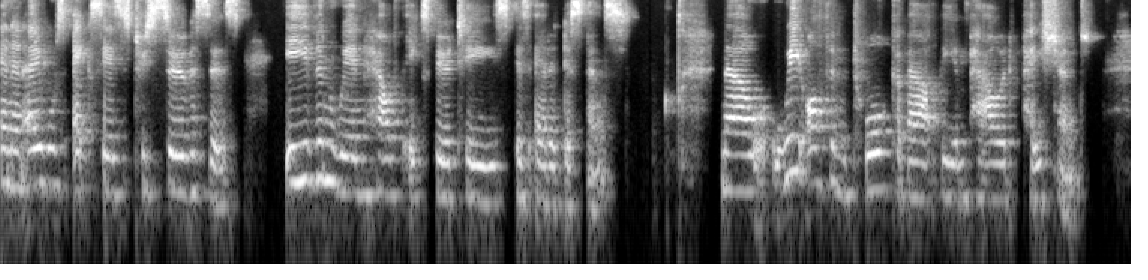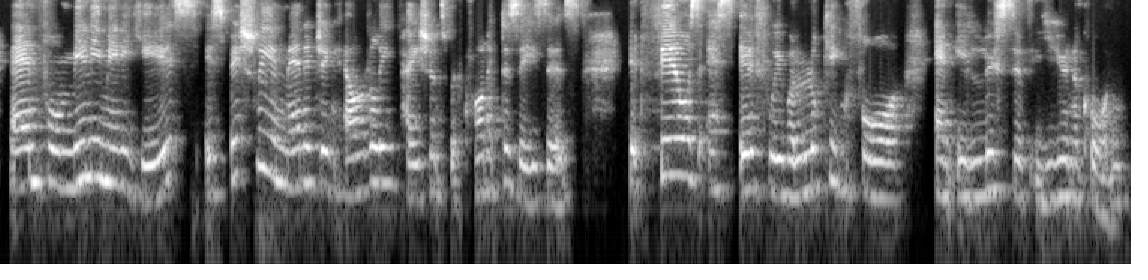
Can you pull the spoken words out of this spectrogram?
and enables access to services, even when health expertise is at a distance. Now, we often talk about the empowered patient. And for many, many years, especially in managing elderly patients with chronic diseases, it feels as if we were looking for an elusive unicorn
